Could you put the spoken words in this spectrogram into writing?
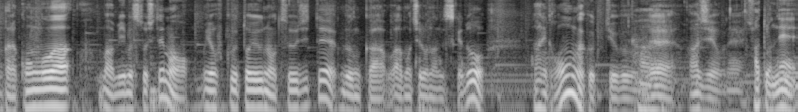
だから今後は、まあ、ビームスとしても洋服というのを通じて文化はもちろんなんですけど何か音楽っていう部分でアジアをね、あとね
